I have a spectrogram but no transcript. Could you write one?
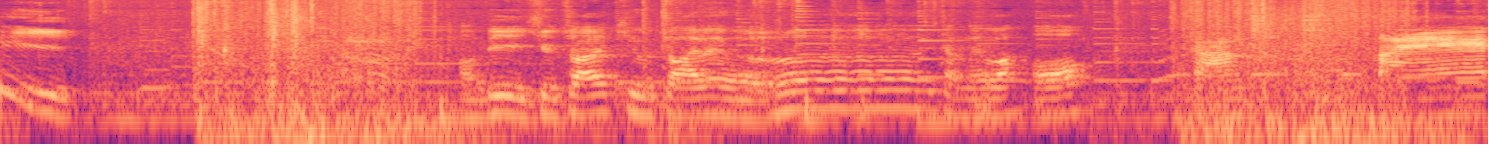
ย เอาดิคิวจอยคิวจอยเลยเหรอจังไงวะ อ๋อกลางแตก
